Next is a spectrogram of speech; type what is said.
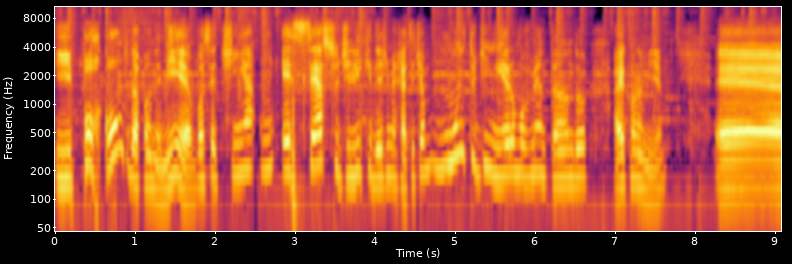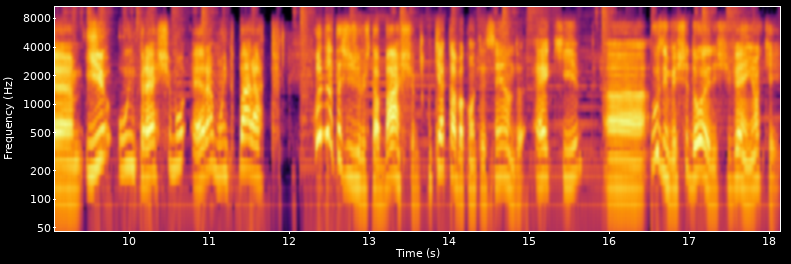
e por conta da pandemia, você tinha um excesso de liquidez no mercado. Você tinha muito dinheiro movimentando a economia. É... E o empréstimo era muito barato. Quando a taxa de juros está baixa, o que acaba acontecendo é que Uh, os investidores veem, ok,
